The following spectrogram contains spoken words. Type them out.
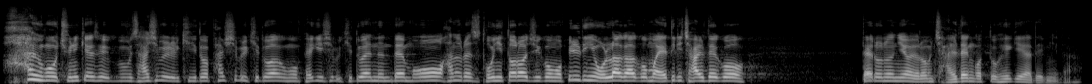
아유 뭐 주님께서 뭐 40일 이렇게 기도 80일 기도하고 뭐 120일 기도했는데 뭐 하늘에서 돈이 떨어지고 뭐 빌딩이 올라가고 뭐 애들이 잘 되고 때로는요 여러분 잘 된 것도 회개해야 됩니다.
